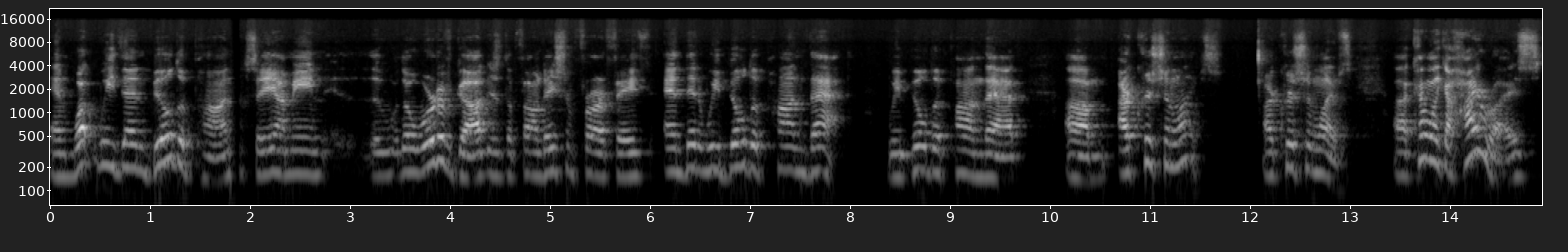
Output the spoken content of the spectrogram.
And what we then build upon, see, I mean, the, the Word of God is the foundation for our faith, and then we build upon that. We build upon that um, our Christian lives, our Christian lives. Uh, kind of like a high rise,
